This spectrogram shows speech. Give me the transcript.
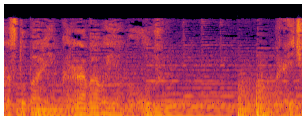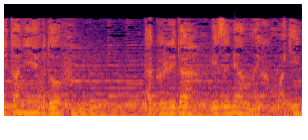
проступали кровавые лужи. Причитание вдов до гряда безымянных могил.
